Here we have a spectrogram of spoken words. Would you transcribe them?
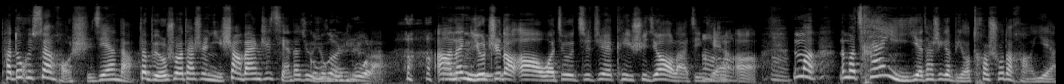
他都会算好时间的。就比如说，他是你上班之前他就已经公布了 啊，啊，那你就知道。道哦，我就就这可以睡觉了，今天啊。嗯那么，那么餐饮业它是一个比较特殊的行业。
